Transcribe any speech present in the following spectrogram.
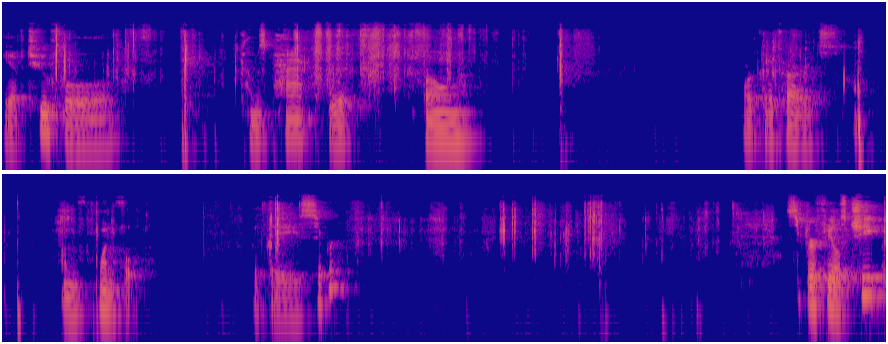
we have two fold. Comes packed with foam or credit cards on one fold with a zipper. Zipper feels cheap,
